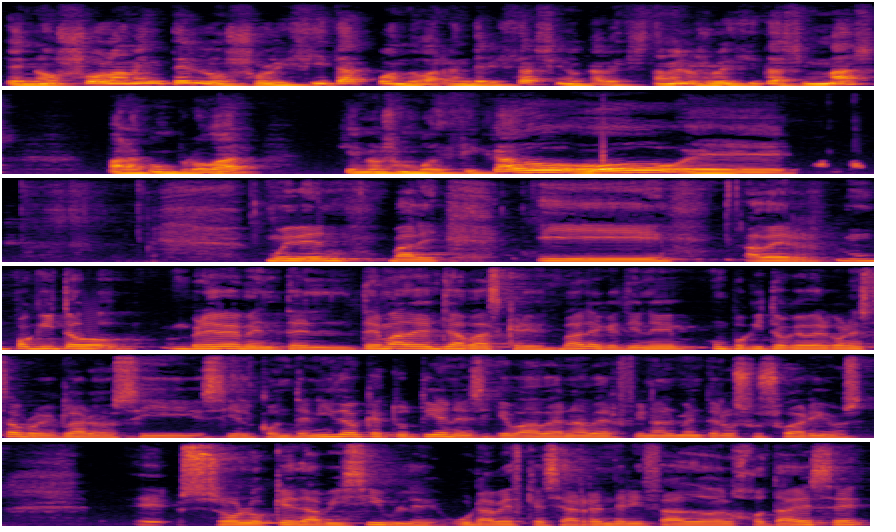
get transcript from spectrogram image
que no solamente lo solicita cuando va a renderizar, sino que a veces también lo solicita sin más para comprobar que no se han modificado o... Eh, Muy bien, vale. Y a ver, un poquito brevemente, el tema del JavaScript, ¿vale? Que tiene un poquito que ver con esto, porque claro, si, el contenido que tú tienes y que van a ver finalmente los usuarios eh, solo queda visible una vez que se ha renderizado el JS,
